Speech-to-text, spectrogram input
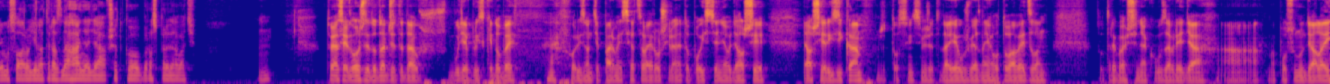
nemusela rodina teraz naháňať a všetko rozpredávať. Hm. To je asi aj dôležité dodať, že teda už bude v blízkej dobe v horizonte pár mesiacov aj rozšírené to poistenie o ďalšie, ďalšie rizika, že to si myslím, že teda je už viac menej hotová vec, len to treba ešte nejako uzavrieť a, a, a posunúť ďalej.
